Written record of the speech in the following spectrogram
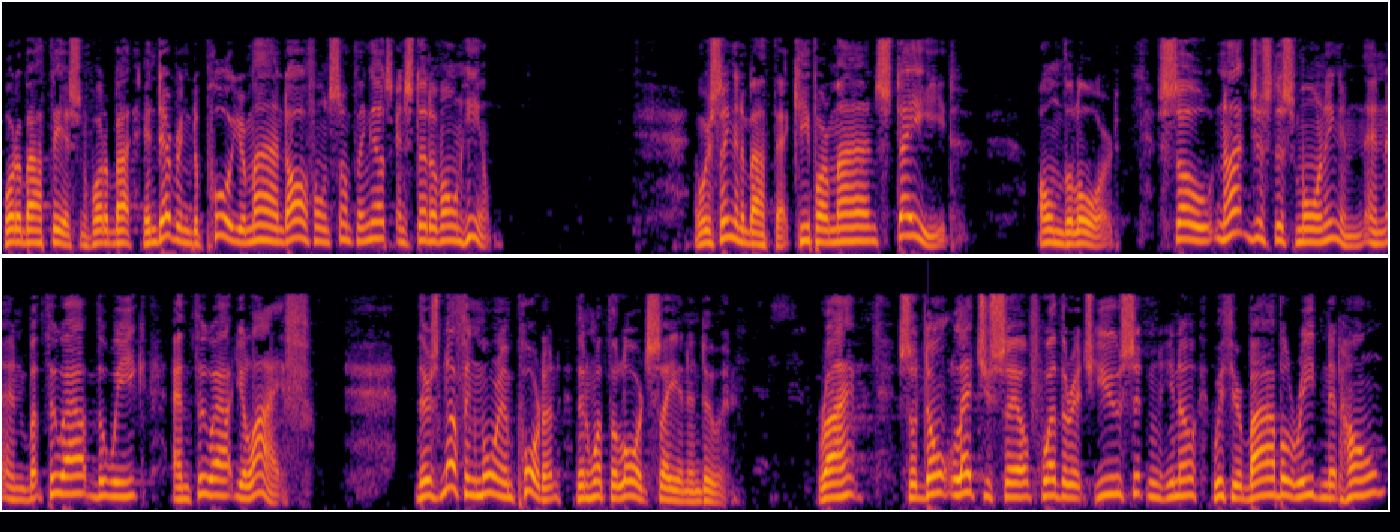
What about this and what about endeavoring to pull your mind off on something else instead of on Him? And we're singing about that. Keep our minds stayed on the Lord. So not just this morning and, and, and but throughout the week and throughout your life, there's nothing more important than what the Lord's saying and doing. Right? So don't let yourself, whether it's you sitting, you know, with your Bible reading at home.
